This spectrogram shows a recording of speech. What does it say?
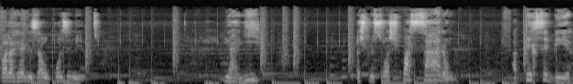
para realizar o cozimento. E aí as pessoas passaram a perceber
